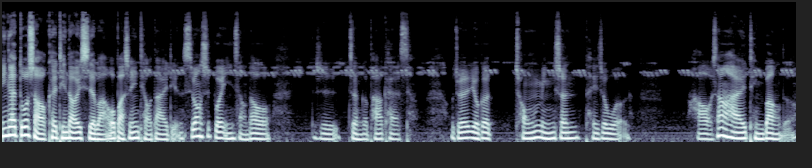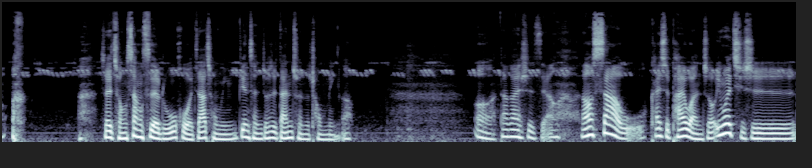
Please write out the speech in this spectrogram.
应该多少可以听到一些吧，我把声音调大一点，希望是不会影响到，就是整个 podcast。我觉得有个虫鸣声陪着我，好像还挺棒的。所以从上次的炉火加虫鸣变成就是单纯的虫鸣了。呃，大概是这样。然后下午开始拍完之后，因为其实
